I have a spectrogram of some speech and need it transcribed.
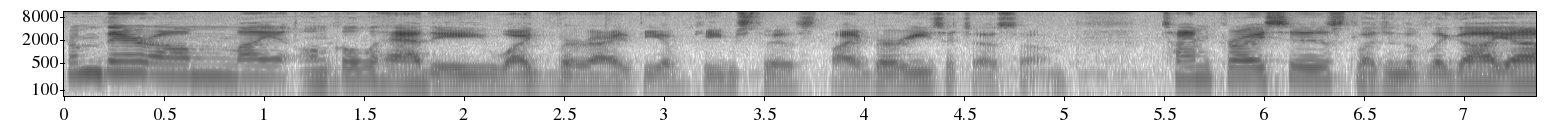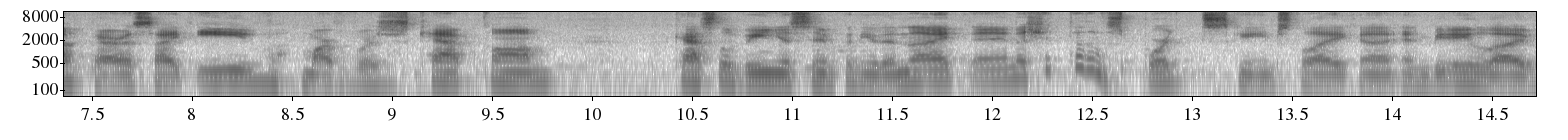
from there, um, my uncle had a wide variety of games to his library, such as um, Time Crisis, Legend of Legaia, Parasite Eve, Marvel vs. Capcom, Castlevania Symphony of the Night, and a shit ton of sports games like uh, NBA Live.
